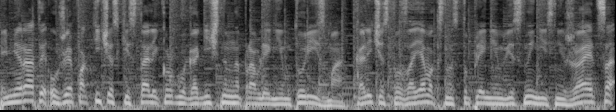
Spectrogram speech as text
Эмираты уже фактически стали круглогодичным направлением туризма. Количество заявок с наступлением весны не снижается,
